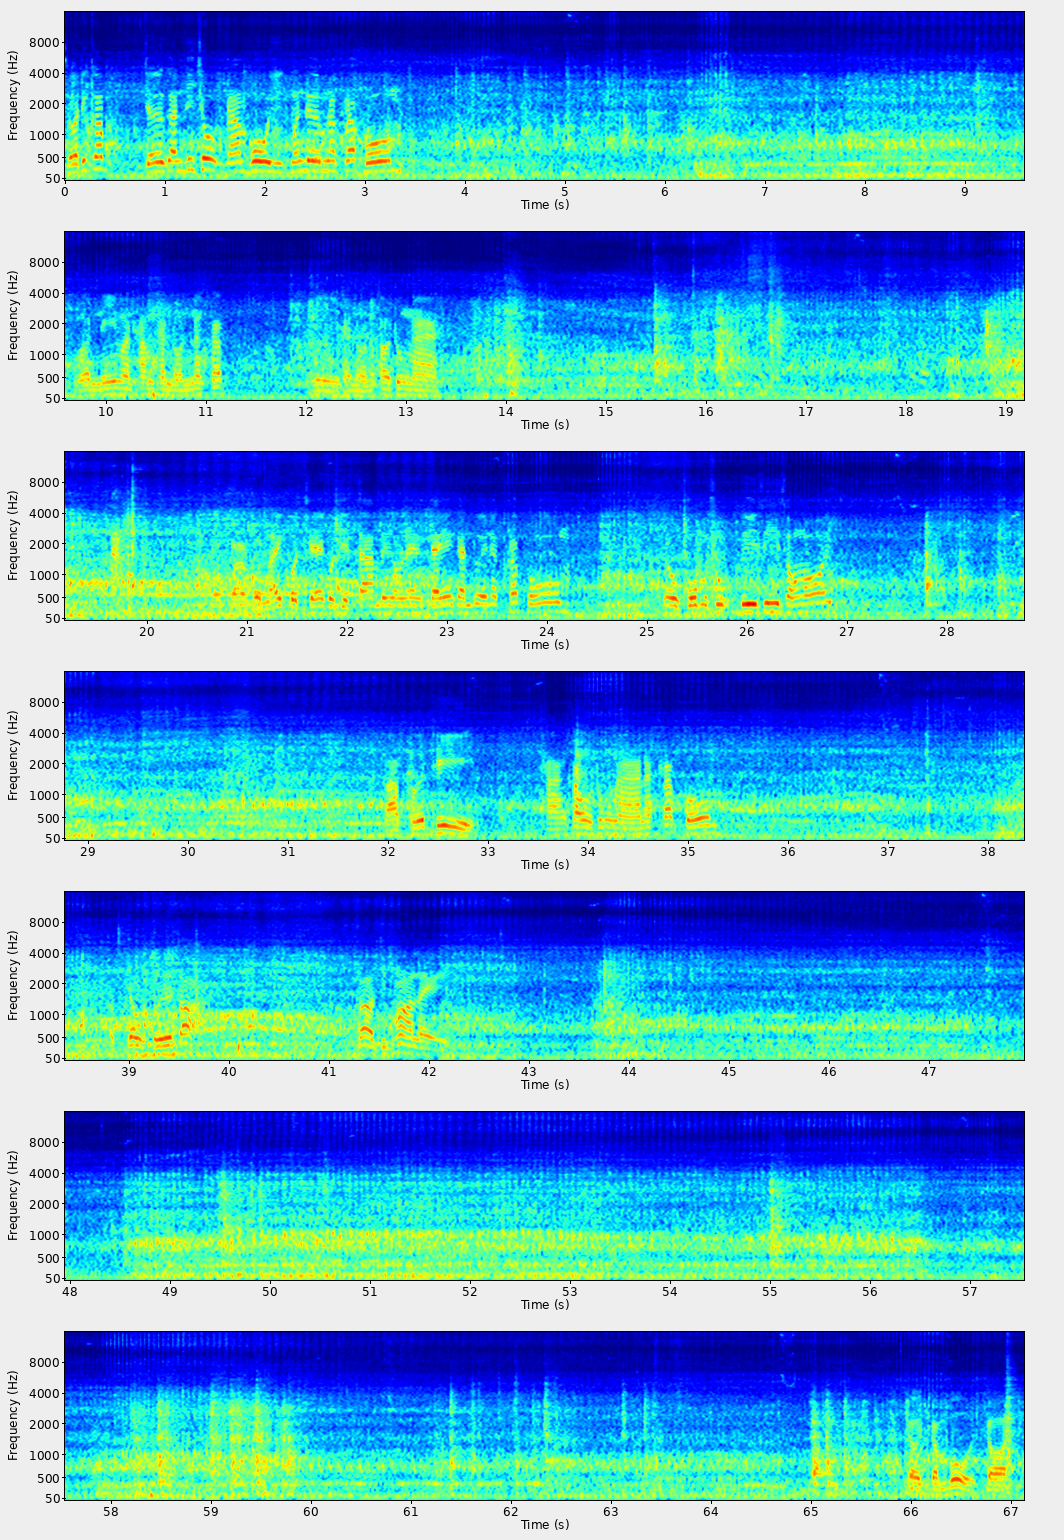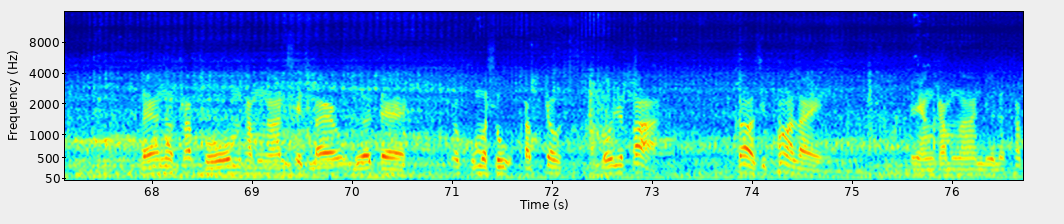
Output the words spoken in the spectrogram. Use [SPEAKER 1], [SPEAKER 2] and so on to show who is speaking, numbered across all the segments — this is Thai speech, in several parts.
[SPEAKER 1] สวัสดีครับ เจอกันที่โชคน้ำโพอีกเหมือนเดิมนะครับผมวันนี้มาทำถนนนะครับ นี่ถนนเข้าทุ่งนา ฝากกดไลค์ กดแชร์ กดติดตามเป็นกำลังใจให้กันด้วยนะครับผม เจ้าโคมสุ BC 200 ปรับพื้นที่ทางเข้าทุ่งนานะครับผมกับเจ้าโตโยต้า95แรง จ้าจัมโบ้จอด แล้วนะครับผมทำงานเสร็จแล้วเหลือแต่เจ้าคุมาสุกับเจ้าโตโยต้า95แรงยังทำงานอยู่นะครับ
